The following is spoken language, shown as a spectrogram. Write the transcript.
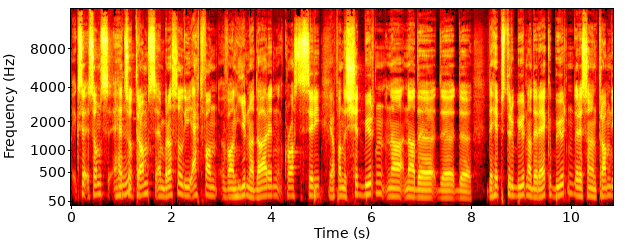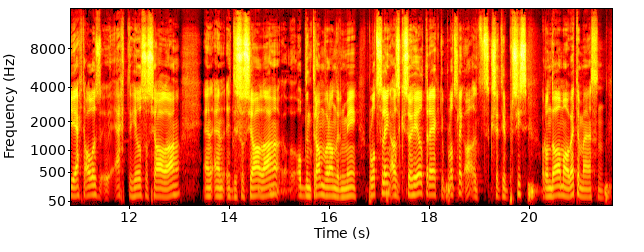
ik zeg, soms het zo trams in Brussel die echt van, van hier naar daar rijden, across the city, Ja. van de shitbuurten naar, naar de, de, de, de hipsterbuurt, naar de rijke buurten. Er is zo'n tram die echt alles, echt heel sociaal lagen. En, en de sociale lagen op de tram veranderen mee. Plotseling, als ik zo heel traject doe, plotseling, ah, ik zit hier precies rond allemaal witte mensen.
